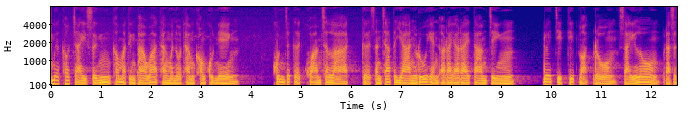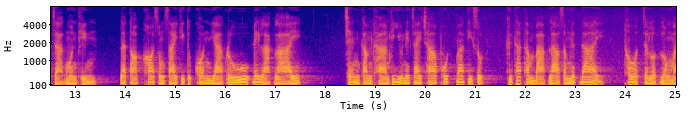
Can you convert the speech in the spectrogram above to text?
เมื่อเข้าใจซึ้งเข้ามาถึงภาวะทางมโนธรรมของคุณเอง คุณจะเกิดความฉลาด เกิดสัญชาตญาณรู้เห็นอะไรอะไรตามจริง ด้วยจิตที่ปลอดโปรง่งใสโล่ง ปราศจากมนทิน และตอบข้อสงสัยที่ทุกคนอยากรู้ได้หลากหลาย เช่นคำถามที่อยู่ในใจชาวพุทธมากที่สุด คือถ้าทำบาปแล้วสำนึกได้ โทษจะลดลงไหม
